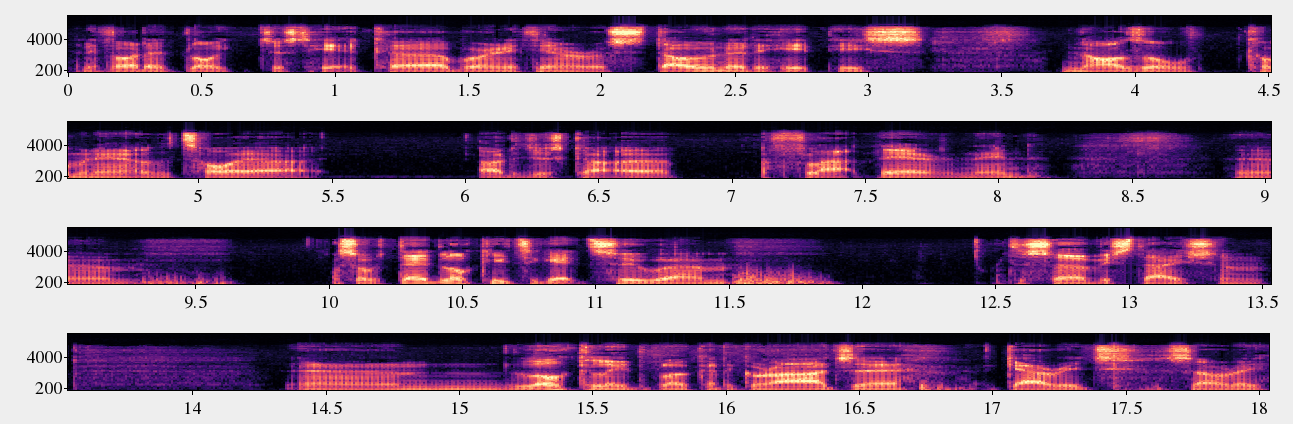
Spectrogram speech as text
And if I'd had like just hit a curb or anything, or a stone had hit this nozzle coming out of the tire, I'd have just got a, a flat there and then. Um, so I was dead lucky to get to um, the service station and luckily the bloke had a garage there, a garage. Sorry,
